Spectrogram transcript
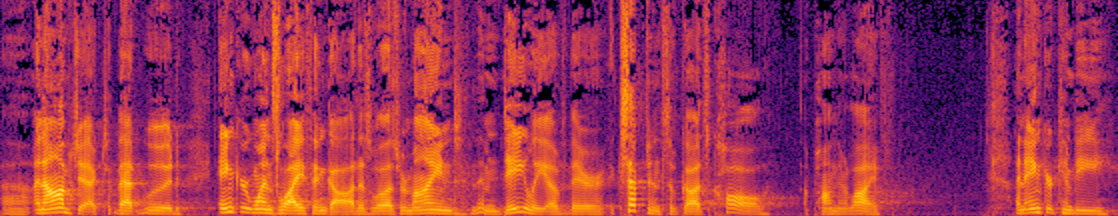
uh, an object that would anchor one's life in God as well as remind them daily of their acceptance of God's call upon their life. An anchor can be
